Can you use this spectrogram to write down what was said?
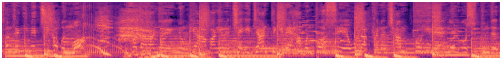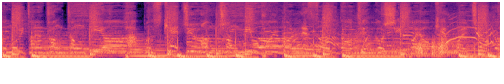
선생님의 직업은 뭐? 커다란 여행용 가방에는 책이 잔뜩이네. 학원 버스에 올라타면 잠뿐이네. 놀고 싶은데도 놀이터는 텅텅 비어. 바쁜 스케줄 엄청 미워. 벌레 소리도 듣고 싶어요. 체험도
